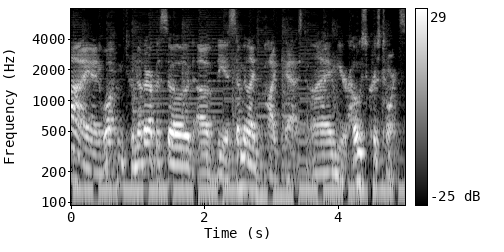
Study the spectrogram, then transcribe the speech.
Hi, and welcome to another episode of the Assembly Lines Podcast. I'm your host, Chris Torrence.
